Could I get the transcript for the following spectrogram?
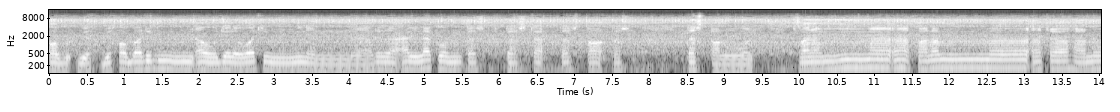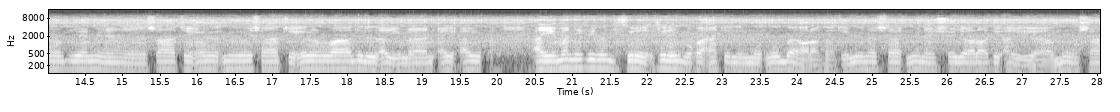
بخبر أو جلوة من النار لعلكم تصطلون فلما فلما أتاها نودي من شاطئ الوادي الأيمن أي أي أيمن في البقعة المباركة من الشجرة أي يا موسى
